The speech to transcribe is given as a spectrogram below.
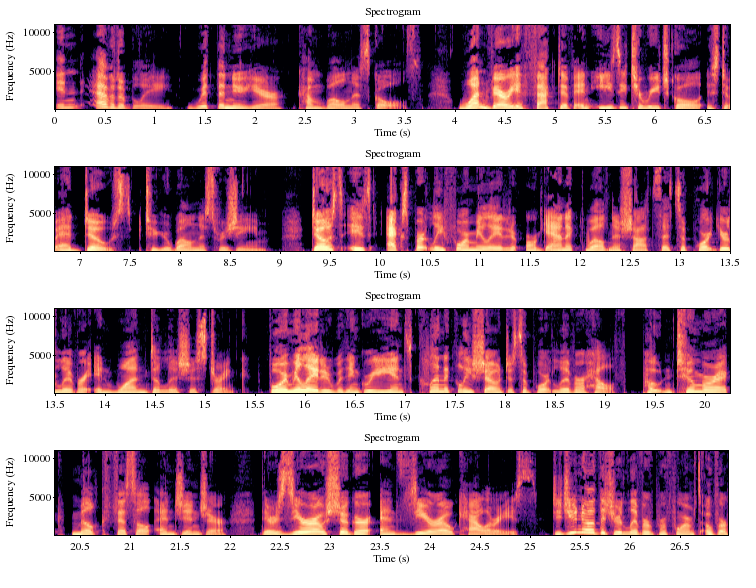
Inevitably, with the new year come wellness goals. One very effective and easy to reach goal is to add dose to your wellness regime. Dose is expertly formulated organic wellness shots that support your liver in one delicious drink. Formulated with ingredients clinically shown to support liver health potent turmeric, milk thistle, and ginger. There's zero sugar and zero calories. Did you know that your liver performs over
